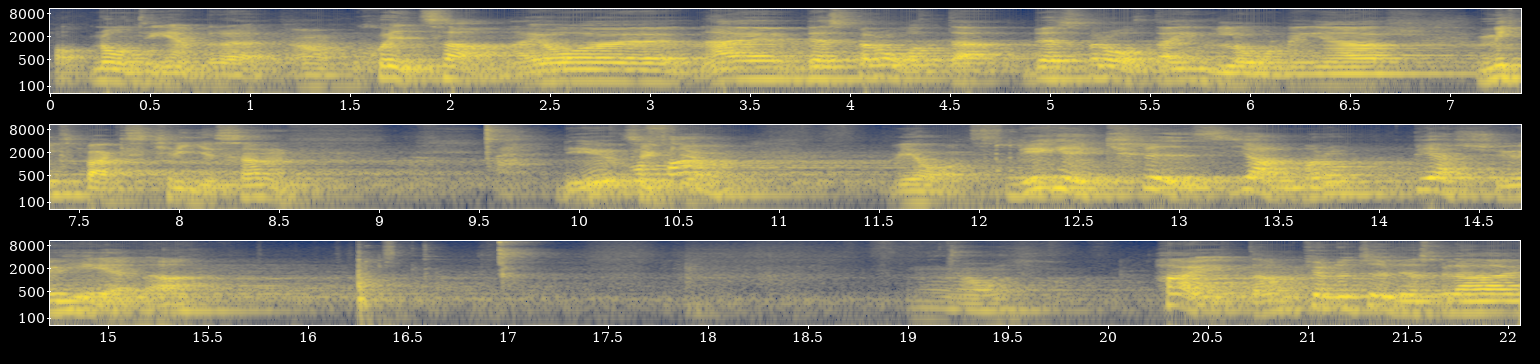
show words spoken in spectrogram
Ja, någonting händer där. Ja. Skitsamma. Jag, eh, nej, desperata, desperata inlåningar. Mittbackskrisen. Det är ju, vad fan. jag. Vi har. Det är ingen kris. Hjalmar och Bjärs är ju hela. Ja. Haitam kunde tydligen spela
